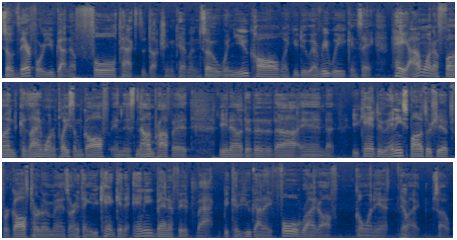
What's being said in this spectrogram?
So therefore, you've gotten a full tax deduction, Kevin. So when you call, like you do every week, and say, "Hey, I want to fund because I want to play some golf in this nonprofit," you know, da da da da, and uh, you can't do any sponsorships for golf tournaments or anything. You can't get any benefit back because you got a full write off going in, yep. right? So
